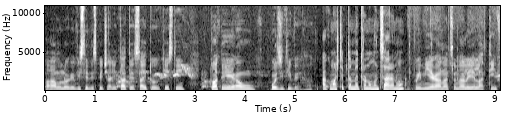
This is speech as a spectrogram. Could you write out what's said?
a unor reviste de specialitate, site-uri, chestii. Toate erau pozitive. Acum așteptăm metronom în țară, nu? Premiera națională e la TIF,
